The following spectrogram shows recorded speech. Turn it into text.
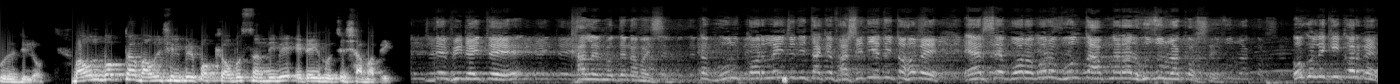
করে দিল। বাউল বক্তা, বাউল শিল্পীর পক্ষে অবস্থান নিবে, এটাই হচ্ছে স্বাভাবিক। খালের মধ্যে নামাইছে। একটা ভুল করলেই যদি তাকে ফাঁসি দিয়ে দিতে হবে, এর সে বড় বড় ভুল তো আপনার আর হুজুররা করছে। ওগুলি কি করবেন?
